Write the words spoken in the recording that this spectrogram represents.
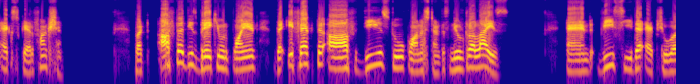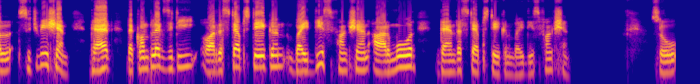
x square function but after this break even point the effect of these two constants neutralize and we see the actual situation that the complexity or the steps taken by this function are more than the steps taken by this function. So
